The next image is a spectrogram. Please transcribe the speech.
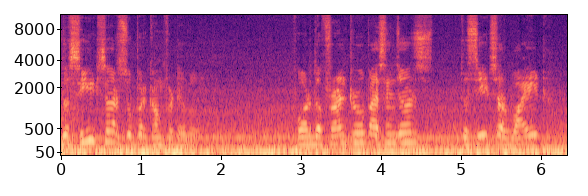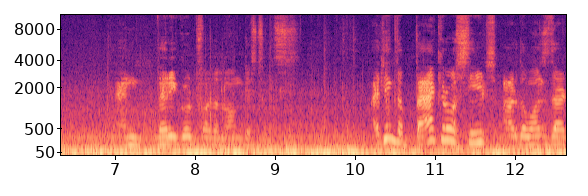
The seats are super comfortable. For the front row passengers, the seats are wide and very good for the long distance. I think the back row seats are the ones that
